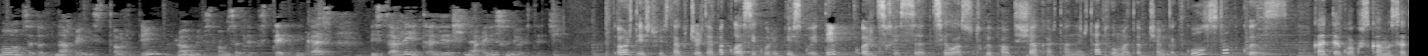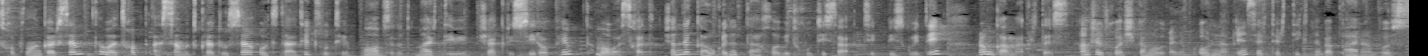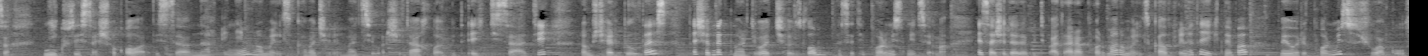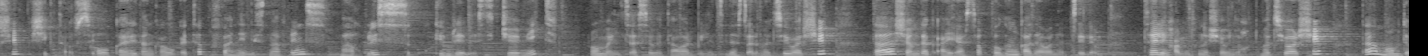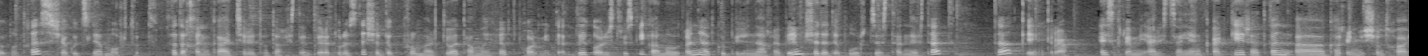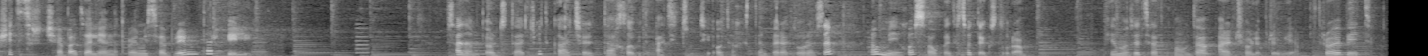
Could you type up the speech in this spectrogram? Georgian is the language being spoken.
მოვამზადოთ ნაყინის ტორტი, რომლის მომზადების ტექნიკას ვისწავლე იტალიაში ნაყინის უნივერსიტეტში. ტორტისთვის დაგჭირდება კლასიკური ბისკვიტი, კვერცხის ცილას თვითფავთ შაქართან ერთად უმატებთ შემდეგ გულს და ფქვილს. გადაგვაქვს გამოსაცხობ ლანგარზე და ვაცხობთ 160 გრადუსზე 30 წუთი. მოვამზადოთ მარტივი შაქრის სიროფი და მოვასხათ. შემდეგ გავუყენოთ დაახლოებით 5 საათი ბისკვიტი, რომ გამაგრდეს. ამ შემთხვევაში გამოვიყენებ ორ ნაყინს, ერთ-ერთი იქნება ბარამბოს ნიგვზის და შოკოლადის ნაყინი, რომელიც გავაჩერე მაცივარში დაახლოებით 1 საათი, რომ შერბილდეს და შემდეგ მარტივად შეძლო ასეთი ფორმის მიცემა. ეს არის შედარებით პატარა ფორმა, რომელიც გავყინა და იქნება მეორე ფორმის შუაგულში, შიგთავსი. ხო, გარედან გავუკეთებ ვანილის ნაყინს, მაყლის გემრიელესი ჯემით, რომელიც ასევე დავარბილე წინასწარ მოცივაში და შემდეგ აი ასე ყველგან გადავანაწილებ. წელი ხანით უნდა შევინახოთ მოცივაში და მომდევნო დღეს შეგვიძლია მოვრთოთ. ცოტა ხანი გააჩერეთ ოთახის ტემპერატურაზე და შემდეგ უფრო მარტივად ამოიღებთ ფორმიდან. დეკორისთვის კი გამოვიყენე ათქუფილი ნაღები, შედადებულ რძესთან ერთად და კენკრა. ეს კრემი არის ძალიან კარგი, რადგან გაყინვის შემთხვევაში ცრჩება ძალიან კრემისებრი და რბილი. სანამ ტორტს დაჭრით, გააჩერეთ დაახლოებით 10 წუთი ოთახის ტემპერატურაზე, რომ მიიღოს საუკეთესო ტექსტურა. გემოზეც რა თქმა უნდა არაჩვეულებრივია. დროებით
